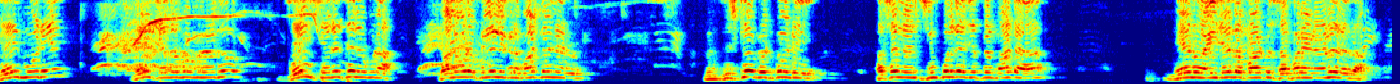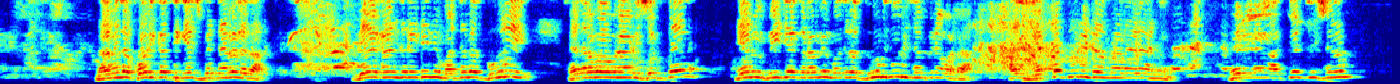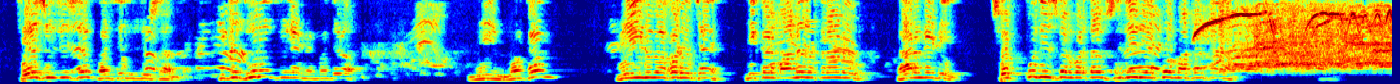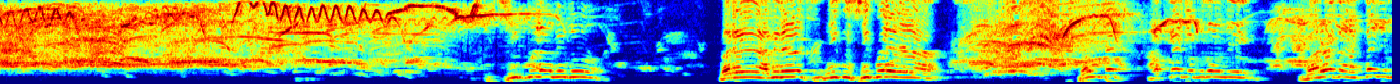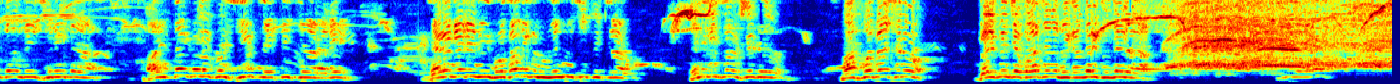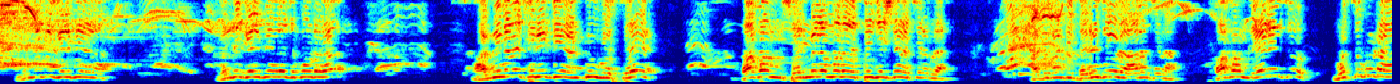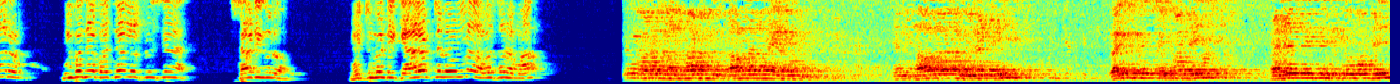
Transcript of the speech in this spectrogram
జై మోడీ జై చంద్రబాబు నాయుడు జై జనసేన కూడా. వాళ్ళు కూడా పిల్లలు ఇక్కడ మాట్లాడినారు. మీరు దృష్టిలో పెట్టుకోండి. అసలు నేను సింపుల్గా చెప్పే మాట నేను ఐదేళ్ళ పాటు సఫర్ అయినానా లేదా? నా మీద కోడికత్తి కేసు పెట్టారా లేదా? వివేకానంద రెడ్డిని మధ్యలో దూరి చంద్రబాబు నాయుడు చెప్తే నేను బీటెక్ రవి మధ్యలో దూరి దూరి చంపినామట. అది ఎట్లా దూరి నాయనా అని. నేను హత్యలు చూసినాం కేసులు చూసాం పరిస్థితులు చూసాను ఇటు దూరం చూడలేము మేము మధ్యలో. మీ ముఖం వీడు ఒకడు చ- ఇక్కడ మా అన్న చెప్తున్నాడు నారాయణ రెడ్డి చెప్పు తీసుకొని కొడతాం సుధీర్ ఎక్కువ మాట్లాడతారా సిగ్గులా మీకు? మరే అవినాష్ నీకు సిగ్గులేదా సొంత అక్క చెబుతోంది మరొక అక్క చెబుతోంది సునీత. అంతకులకు సీట్లు ఎట్టించినారని జగన్ రెడ్డి నీ ముఖానికి నువ్వు ఎందుకు చూపించినావు? ఎందుకు ఇచ్చావు సీటు మా భూపేశను గెలిపించే బాధ్యత మీకు అందరికి ఉందే కదా? ఎందుకు? గెలిపించాలా ఎందుకు గెలిపించాలో చెప్పుకుంటారా? అవినాష్ రెడ్డి అంటూ వస్తే పాపం షర్మిలమ్మను హత్య చేసిన వచ్చిన అటువంటి దరిద్రుడు ఆలోచన. పాపం లేడీస్ మొత్తుకుంటూ ఆరు. ఈ మధ్య పద్యాల్లో చూసిన స్టార్టింగ్లో. ఇటువంటి క్యారెక్టర్ వల్ల అవసరమా? మనం అన్నమాట మీరు సాధారణంగా ఇవ్వండి నేను సాధారణంగా వినండి. బయట చెప్పండి. ప్రజల్లోకి తీసుకోండి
